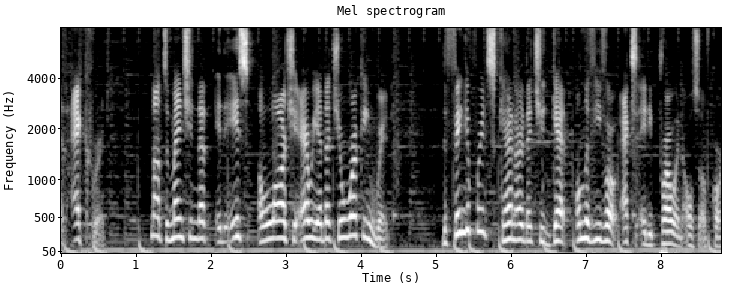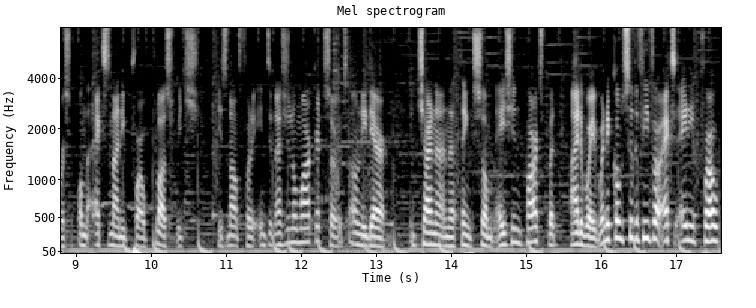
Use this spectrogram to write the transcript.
and accurate. Not to mention that it is a larger area that you're working with. The fingerprint scanner that you get on the Vivo X80 Pro and also of course on the X90 Pro Plus which is not for the international market so it's only there in China and I think some Asian parts. But either way when it comes to the Vivo X80 Pro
